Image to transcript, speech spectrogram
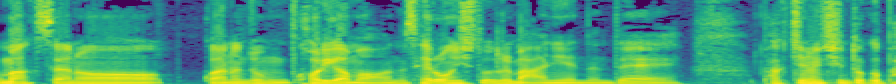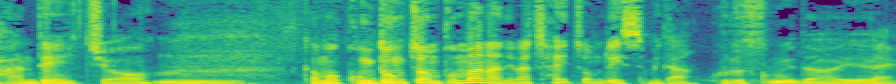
음악 산업과는 좀 거리가 먼 새로운 시도를 많이 했는데 박진영 씨는 또 그 반대에 있죠. 그러니까 뭐 공통점뿐만 아니라 차이점도 있습니다. 그렇습니다. 예. 네.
